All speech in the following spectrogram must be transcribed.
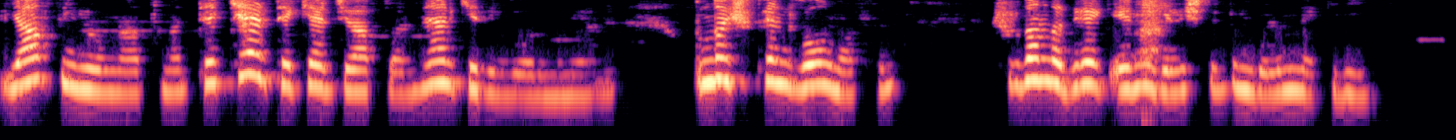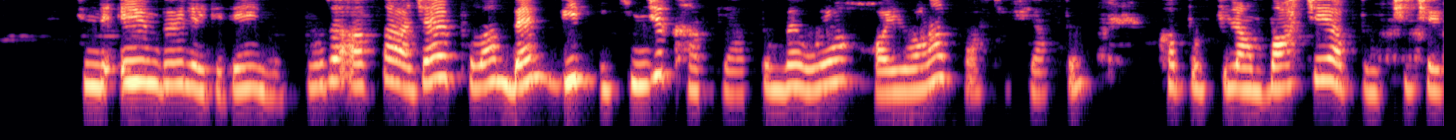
yazsın yorumun altına. Teker teker cevaplarım. Herkesin yorumunu yani. Bunda şüpheniz olmasın. Şuradan da direkt evimi geliştirdim bölümüne gideyim. Şimdi evim böyleydi değil mi? Burada aslında acayip olan ben bir ikinci kat yaptım ve oraya hayvanat bahçesi yaptım. Kapı filan bahçe yaptım. Çiçek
